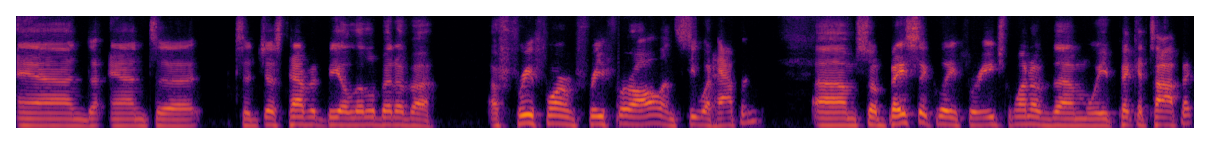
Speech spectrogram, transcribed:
and and to to just have it be a little bit of a, a free form free for all and see what happened. Um, so basically, for each one of them, we pick a topic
